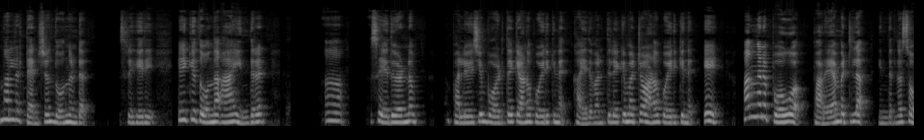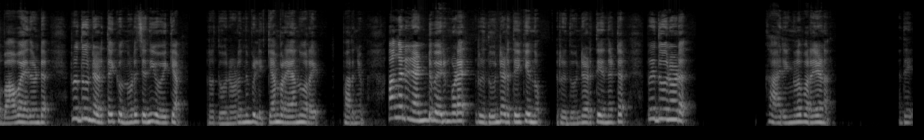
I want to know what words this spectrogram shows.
നല്ല ടെൻഷൻ തോന്നുന്നുണ്ട് ശ്രീഹരി. എനിക്ക് തോന്നുന്ന ആ ഇന്ദ്രൻ സേതുവേണ്ണും പല്ലുവേച്ചിയും പോയടത്തേക്കാണോ പോയിരിക്കുന്നത് കൈതവനത്തിലേക്ക് മറ്റോ ആണോ പോയിരിക്കുന്നത് ഏ അങ്ങനെ പോകുക പറയാൻ പറ്റില്ല. ഇന്ദ്രന്റെ സ്വഭാവം ആയതുകൊണ്ട് ഋതുവിന്റെ അടുത്തേക്ക് ഒന്നുകൂടെ ചെന്ന് ചോദിക്കാം. ഋതുവിനോടൊന്ന് വിളിക്കാൻ പറയാമെന്ന് പറയും. പറഞ്ഞു. അങ്ങനെ രണ്ടുപേരും കൂടെ ഋതുവിന്റെ അടുത്തേക്ക് എന്നു ഋതുവിന്റെ അടുത്ത് ചെന്നിട്ട് ഋതുവിനോട് കാര്യങ്ങൾ പറയാണ്. അതെ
